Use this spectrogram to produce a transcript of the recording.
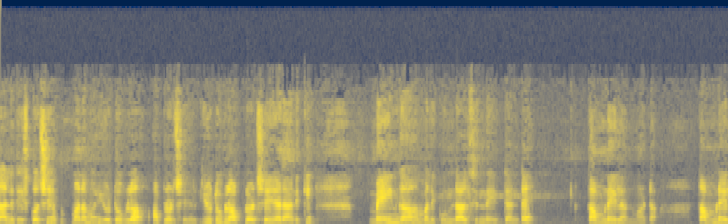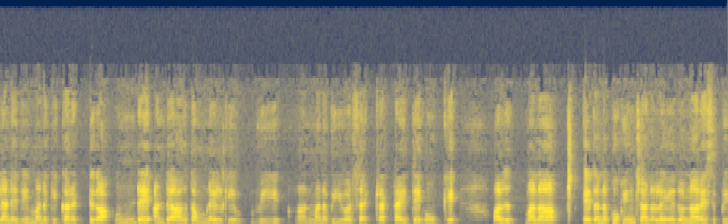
దాన్ని తీసుకొచ్చి మనము యూట్యూబ్లో అప్లోడ్ చేయాలి. యూట్యూబ్లో అప్లోడ్ చేయడానికి మెయిన్గా మనకి ఉండాల్సింది ఏంటంటే తమ్నైల్ అనమాట తమ్నైల్ అనేది మనకి కరెక్ట్గా ఉంటే అంటే ఆ తమ్నైల్కి వి మన వ్యూవర్స్ అట్రాక్ట్ అయితే ఓకే. వాళ్ళు మన ఏదన్నా కుకింగ్ ఛానల్లో ఏదన్నా రెసిపీ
